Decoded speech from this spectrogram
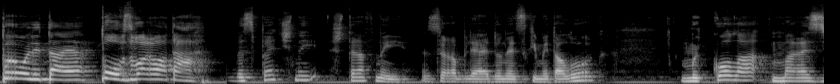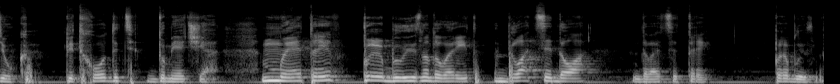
пролітає повз ворота. Безпечний штрафний заробляє донецький металург. Микола Маразюк підходить до м'яча. Метрів приблизно до воріт 22-23. Приблизно.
